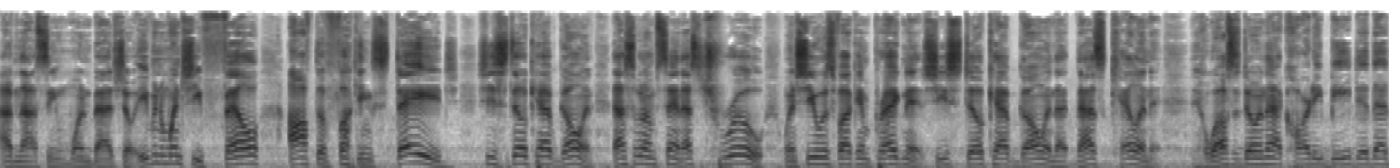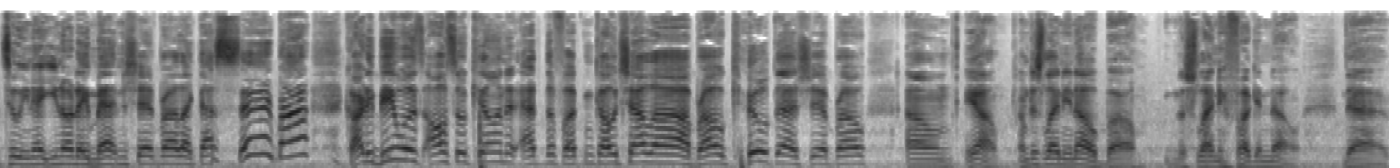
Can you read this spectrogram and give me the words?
I've not seen one bad show. Even when she fell off the fucking stage, she still kept going. That's what I'm saying. That's true. When she was fucking pregnant, she still kept going. That that's killing it. Who else is doing that? Cardi B did that too. You know, you know they met and shit, bro. Like that's sick, bro. Cardi B was also killing it at the fucking Coachella, bro bro. Killed that shit, bro. Um, yeah, I'm just letting you know, bro. Just letting you fucking know that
